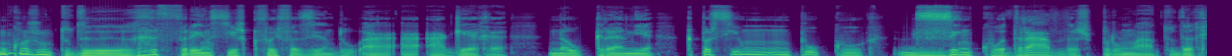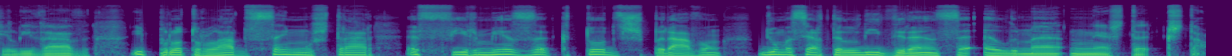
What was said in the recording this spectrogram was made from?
um conjunto de referências que foi fazendo à, à, à guerra na Ucrânia que pareciam um pouco desenquadradas, por um lado, da realidade e, por outro lado, sem mostrar a firmeza que todos esperavam de uma certa liderança alemã nesta questão.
